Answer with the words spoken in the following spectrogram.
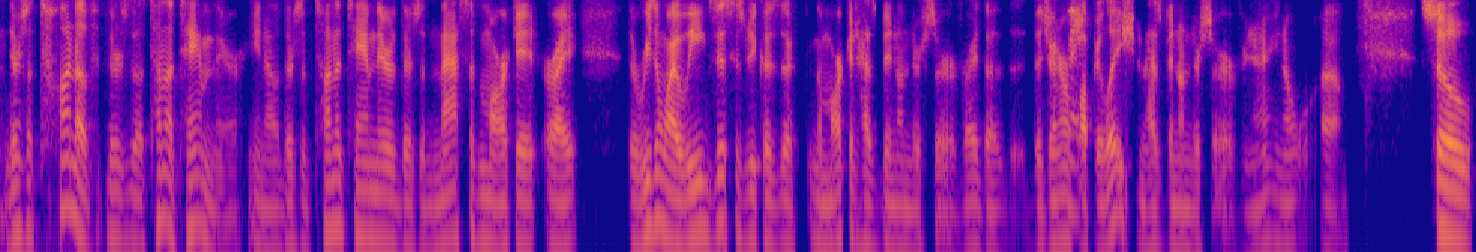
there's a ton of there's a ton of tam there you know? There's a ton of tam there there's a massive market right the reason why we exist is because the, the market has been underserved right the the, general Right. population has been underserved you know you know um, so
